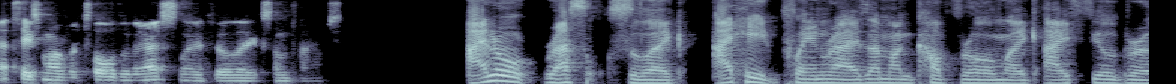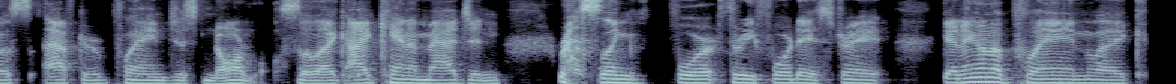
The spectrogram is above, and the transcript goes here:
That takes more of a toll than the wrestling. I feel like sometimes. I don't wrestle, so like I hate plane rides. I'm uncomfortable and like I feel gross after playing just normal. So like I can't imagine wrestling for three, four days straight. Getting on a plane, like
